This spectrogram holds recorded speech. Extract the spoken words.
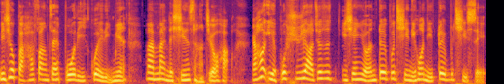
你就把它放在玻璃柜里面，慢慢的欣赏就好。然后也不需要，就是以前有人对不起你，或你对不起谁，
